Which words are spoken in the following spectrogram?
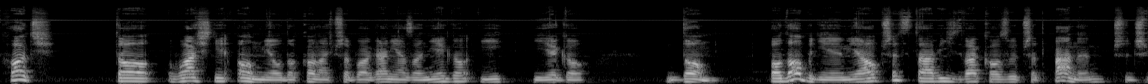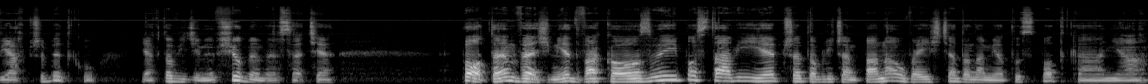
Choć to właśnie on miał dokonać przebłagania za niego i jego dom. Podobnie miał przedstawić dwa kozły przed Panem przy drzwiach przybytku, jak to widzimy w siódmym wersecie. Potem weźmie dwa kozły i postawi je przed obliczem Pana u wejścia do namiotu spotkania.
